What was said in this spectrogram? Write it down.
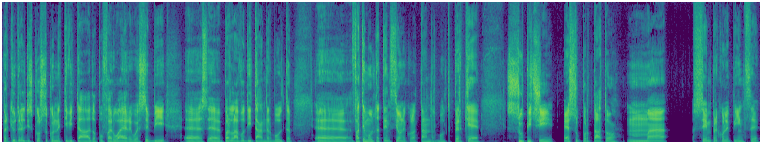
per chiudere il discorso connettività, dopo Firewire e USB, eh, eh, parlavo di Thunderbolt. Eh, fate molta attenzione con la Thunderbolt perché su PC è supportato, ma sempre con le pinze.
